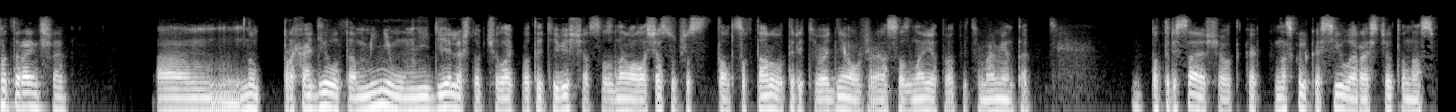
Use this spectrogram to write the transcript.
Вот раньше, эм, ну, проходило там минимум неделя, чтобы человек вот эти вещи осознавал. А сейчас уже там со второго-третьего дня уже осознает вот эти моменты. Потрясающе, вот как, насколько сила растет у нас.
